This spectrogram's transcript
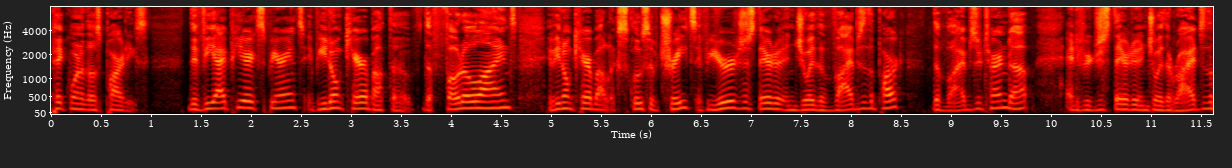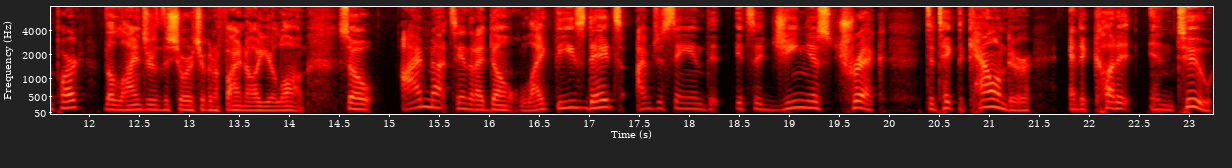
pick one of those parties the VIP experience, if you don't care about the the photo lines, if you don't care about exclusive treats, if you're just there to enjoy the vibes of the park, the vibes are turned up. And if you're just there to enjoy the rides of the park, the lines are the shortest you're going to find all year long. So I'm not saying that I don't like these dates. I'm just saying that it's a genius trick to take the calendar and to cut it in two.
